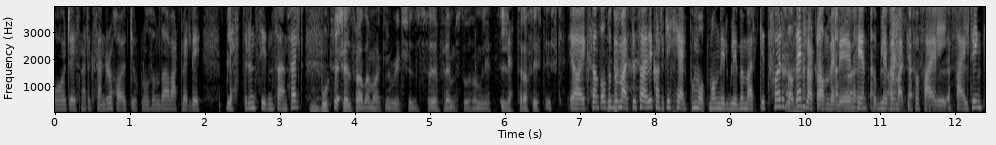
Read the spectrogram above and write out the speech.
og, Jason Alexander har jo ikke gjort noe som det har vært veldig blest rundt siden Seinfeld. Bortsett fra da Michael Richards eh, fremsto som litt lett rasistisk. Ja, ikke sant. Altså Bemerkelsesverdig kanskje ikke helt på måten man vil bli bemerket for. da, Det klarte han veldig fint, å bli bemerket for feil, feil, ting.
